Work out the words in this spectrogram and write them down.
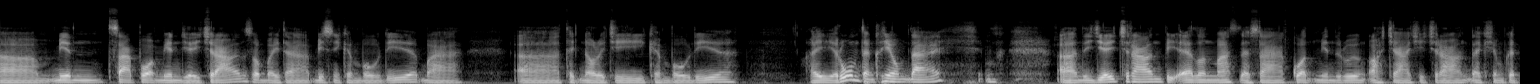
អឺមានសារព័ត៌មាននិយាយច្រើនសូម្បីថា Business Cambodia បាទអឺ Technology Cambodia ហើយរួមទាំងខ្ញុំដែរនិយាយច្រើនពី Elon Musk ដែលសារគាត់មានរឿងអស្ចារ្យជាច្រើន ដែលខ្ញុំគិត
